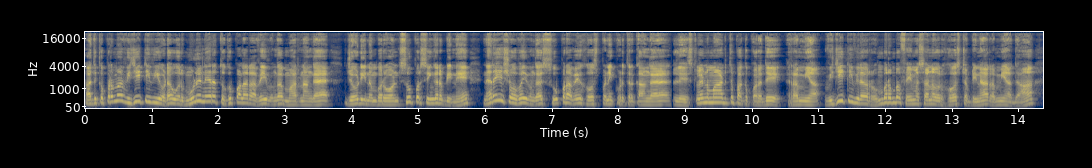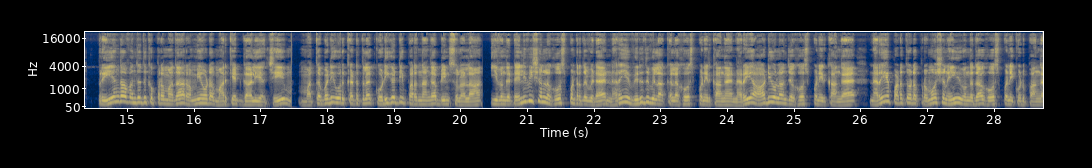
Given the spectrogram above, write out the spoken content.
அதுக்கப்புறமா விஜய் டிவியோட ஒரு முழு நேர தொகுப்பாளராகவே இவங்க மாறினாங்க ஜோடி நம்பர் ஒன் சூப்பர் சிங்கர் அப்படின்னு நிறைய ஷோவை இவங்க சூப்பராகவே ஹோஸ்ட் பண்ணி கொடுத்துருக்காங்க. லிஸ்ட்ல நம்ம அடுத்து பார்க்க போறது ரம்யா. விஜய் டிவியில் ரொம்ப ரொம்ப ஃபேமஸான ஒரு ஹோஸ்ட் அப்படின்னா ரம்யா தான். பிரியங்கா வந்ததுக்கு அப்புறமா தான் ரம்யாவோட மார்க்கெட் காலியாச்சு. மற்றபடி ஒரு கட்டத்தில் கொடிகட்டி பறந்தாங்க அப்படின்னு சொல்லலாம். இவங்க டெலிவிஷனில் ஹோஸ்ட் பண்ணுறதை விட நிறைய விருது விழாக்களில் ஹோஸ்ட் பண்ணியிருக்காங்க நிறைய ஆடியோ லாஞ்சை ஹோஸ்ட் பண்ணியிருக்காங்க நிறைய படத்தோட ப்ரமோஷனையும் இவங்க தான் ஹோஸ்ட் பண்ணி கொடுப்பாங்க.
